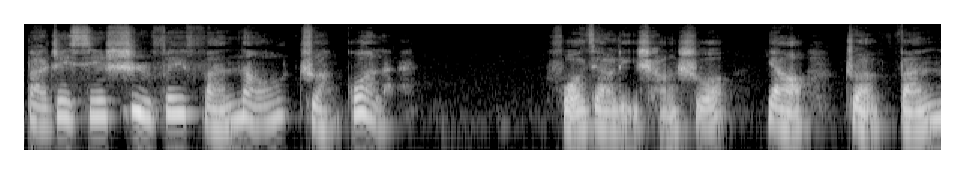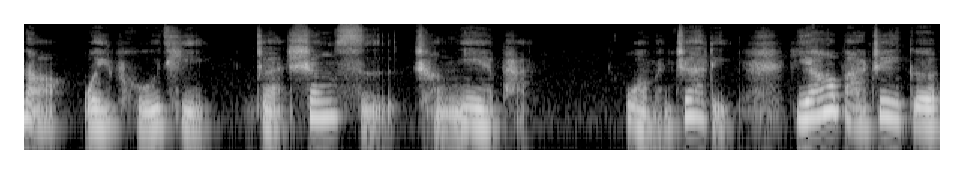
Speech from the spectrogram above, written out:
把这些是非烦恼转过来？佛教里常说要转烦恼为菩提，转生死成涅槃。我们这里也要把这个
